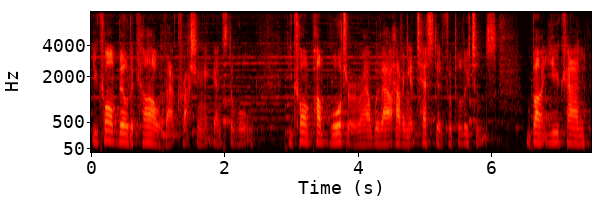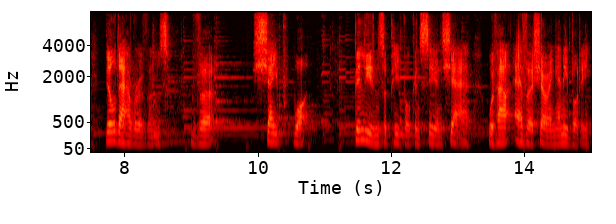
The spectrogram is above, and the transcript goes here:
You can't build a car without crashing against a wall. You can't pump water around without having it tested for pollutants. But you can build algorithms that shape what billions of people can see and share without ever showing anybody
